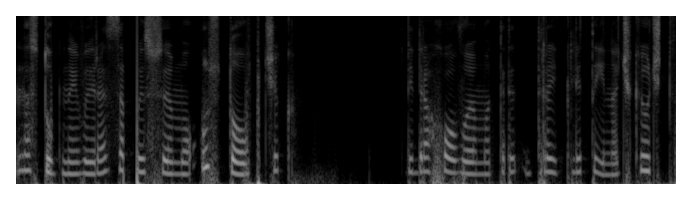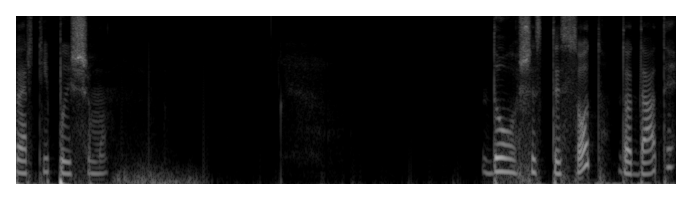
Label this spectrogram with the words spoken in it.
Наступний вираз записуємо у стовпчик, відраховуємо три, клітиночки, у четвертій пишемо. До 600 додати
